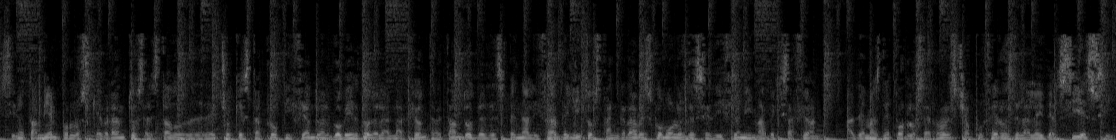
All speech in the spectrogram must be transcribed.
sino también por los quebrantos al Estado de Derecho que está propiciando el gobierno de la nación tratando de despenalizar delitos tan graves como los de sedición y malversación, además de por los errores chapuceros de la ley del CSI.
